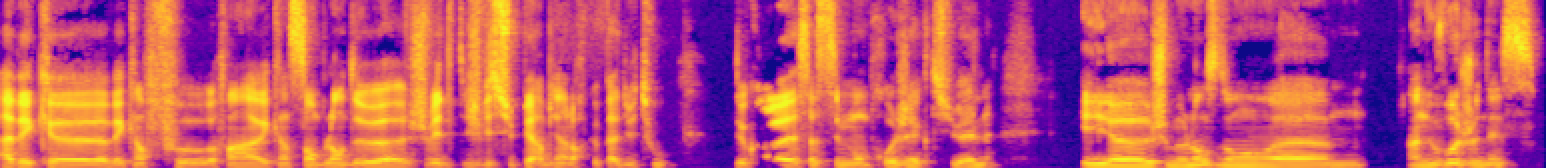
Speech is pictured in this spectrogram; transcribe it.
avec euh, avec un faux, enfin avec un semblant de euh, je vais je vais super bien alors que pas du tout. Donc ça c'est mon projet actuel et je me lance dans un nouveau jeunesse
